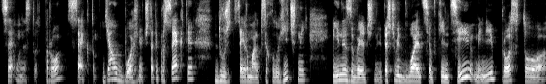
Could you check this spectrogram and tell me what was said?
це у нас тут про секту. Я обожнюю читати про секти. Дуже цей роман психологічний і незвичний. Те, що відбувається в кінці, мені просто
